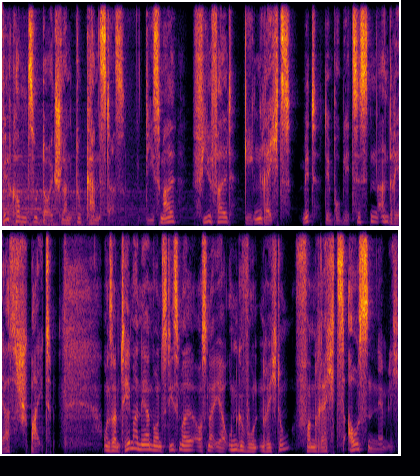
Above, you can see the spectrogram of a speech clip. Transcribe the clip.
Willkommen zu Deutschland, du kannst das. Diesmal Vielfalt gegen Rechts mit dem Publizisten Andreas Speit. Unserem Thema nähern wir uns diesmal aus einer eher ungewohnten Richtung, von rechts außen nämlich.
